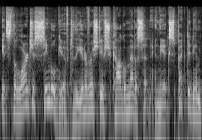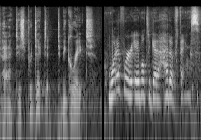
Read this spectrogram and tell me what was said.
It's the largest single gift to the University of Chicago Medicine, and the expected impact is predicted to be great. What if we're able to get ahead of things?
